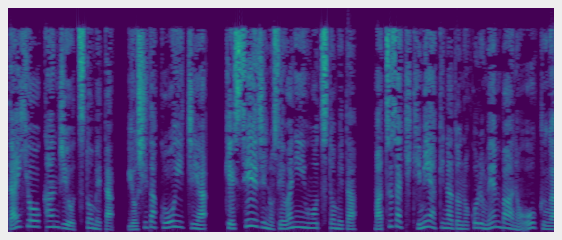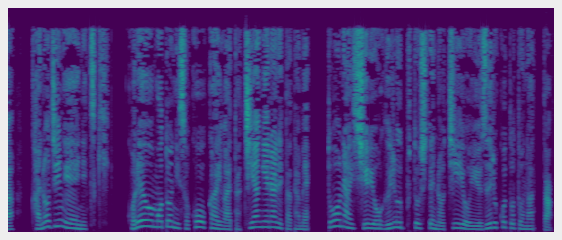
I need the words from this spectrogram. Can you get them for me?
代表幹事を務めた吉田光一や結成時の世話人を務めた松崎君明など残るメンバーの多くが、彼の陣営につき、これをもとに祖公会が立ち上げられたため、党内主要グループとしての地位を譲ることとなった。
